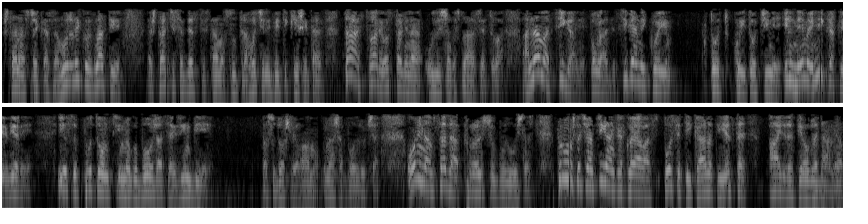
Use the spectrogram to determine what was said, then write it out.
šta nas čeka sa? Može li iko znati šta će se desiti s nama sutra? Hoće li biti kiša i tako? Ta stvar je ostavljena uzvišnog gospodara svjetova. A nama cigani, pogledajte, cigani koji to, koji to čine, ili nemaju nikakve vjere, ili su potomci mnogobožaca iz Indije, pa su došli ovamo u naša područja. Oni nam sada proliču budućnost. Prvo što će vam ciganka koja vas posjeti i kazati jeste, ajde da ti ogledam, jel?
